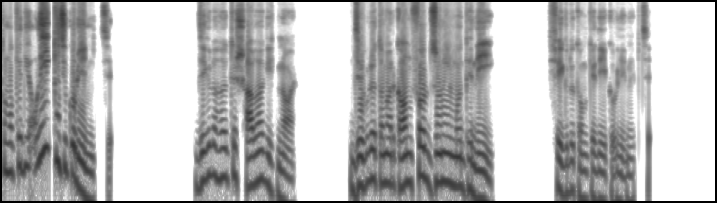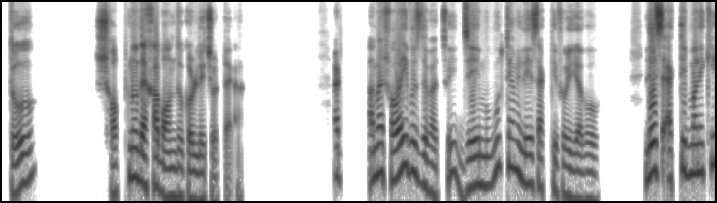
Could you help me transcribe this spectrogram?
তোমাকে দিয়ে অনেক কিছু করিয়ে নিচ্ছে। যেগুলো হয়তো স্বাভাবিক নয়, যেগুলো তোমার কমফোর্ট জোনের মধ্যে নেই। সেগুলো তোমাকে দিয়ে করিয়ে নিচ্ছে। তো স্বপ্ন দেখা বন্ধ করলে চোট টাকা। আর আমরা সবাই বুঝতে পারছি যে মুহূর্তে আমি লেস অ্যাক্টিভ হয়ে যাব। লেস অ্যাক্টিভ মানে কি?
